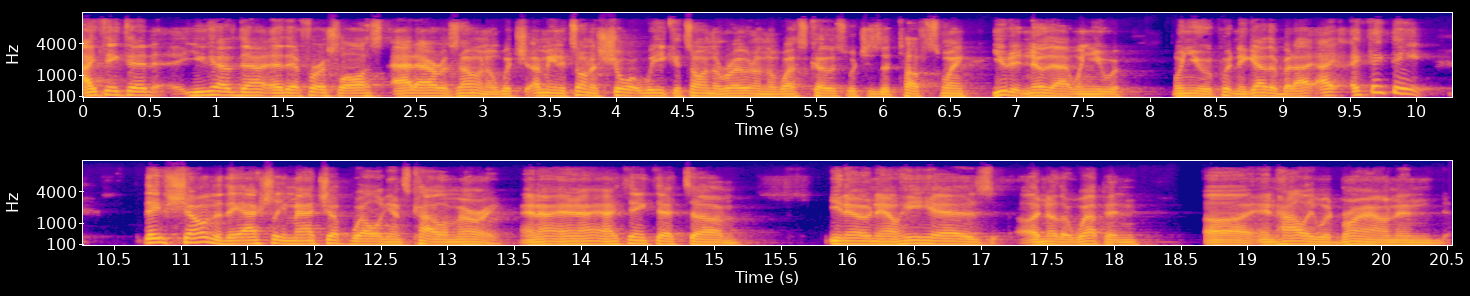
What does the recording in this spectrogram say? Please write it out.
I think that you have the, their first loss at Arizona, which I mean, it's on a short week. It's on the road on the West Coast, which is a tough swing. You didn't know that when you were when you were putting together, but I, I, think they they've shown that they actually match up well against Kyler Murray, and I and I think that um, you know now he has another weapon uh, in Hollywood Brown, and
